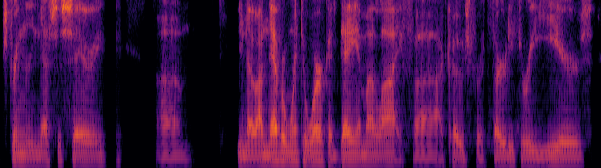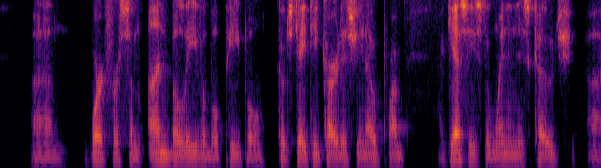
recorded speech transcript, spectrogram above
extremely necessary. Um, you know, I never went to work a day in my life. Uh, I coached for 33 years, um, worked for some unbelievable people. Coach JT Curtis, you know, prob- I guess he's the winningest coach uh,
